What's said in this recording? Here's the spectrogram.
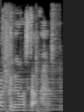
ック出ました。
